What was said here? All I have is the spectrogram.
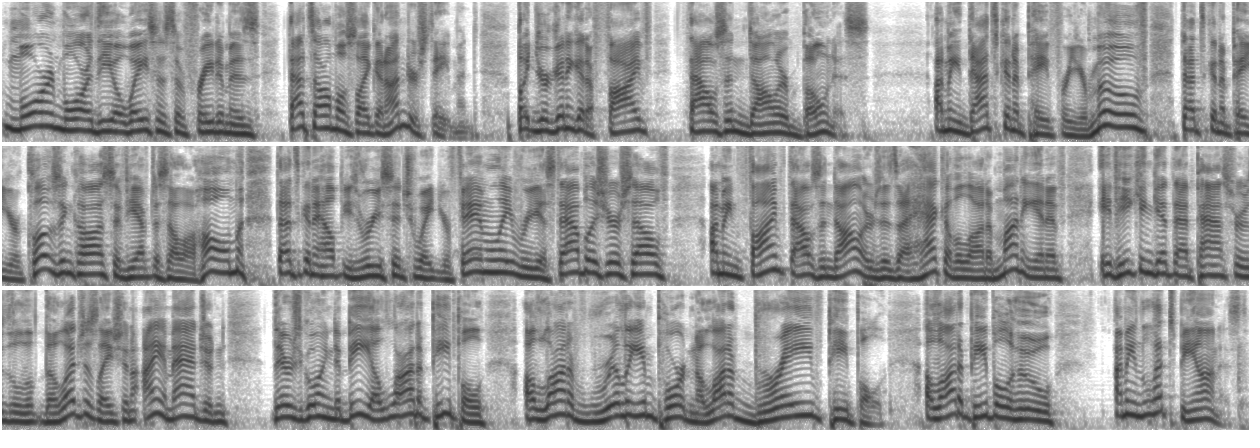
more and more the oasis of freedom is, that's almost like an understatement, but you're going to get a $5,000 bonus I mean, that's going to pay for your move. That's going to pay your closing costs if you have to sell a home. That's going to help you resituate your family, reestablish yourself. I mean, $5,000 is a heck of a lot of money. And if, if he can get that passed through the, the legislation, I imagine there's going to be a lot of people, a lot of really important, a lot of brave people, a lot of people who, I mean, let's be honest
